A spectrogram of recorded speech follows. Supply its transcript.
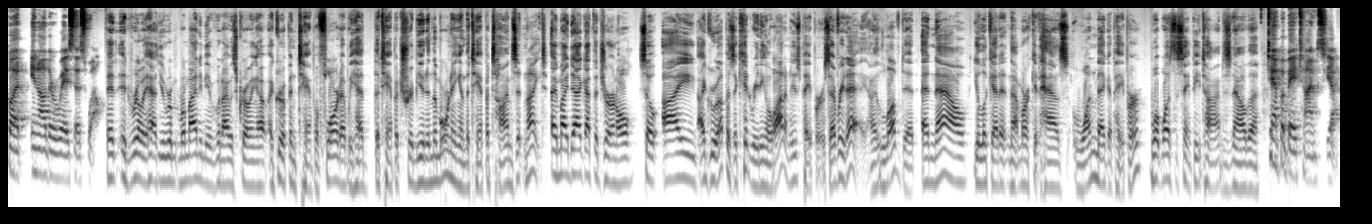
but in other ways as well. It, it really has. You re- reminded me of when I was growing up. I grew up in Tampa, Florida. We had the Tampa Tribune in the morning and the Tampa Times at night. And my dad got the journal. So I I, I grew up as a kid reading a lot of newspapers every day. I loved it. And now you look at it and that market has one mega paper. What was the St. Pete Times is now the Tampa Bay Times. Yeah.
